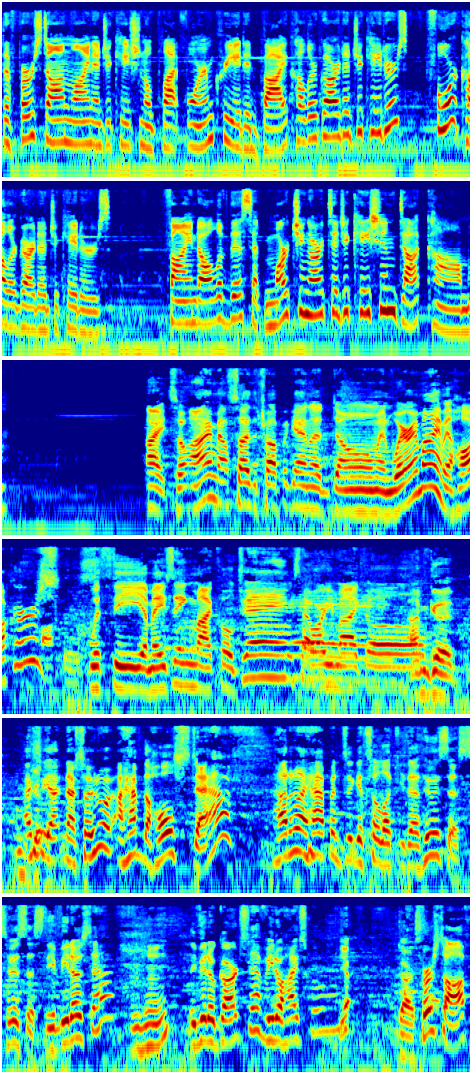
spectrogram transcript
the first online educational platform created by Color Guard educators for Color Guard educators. Find all of this at marchingartseducation.com. All right, so I'm outside the Tropicana Dome, and where am I? I'm at Hawkers, Hawkers. with the amazing Michael James. How are you, Michael? I'm good. I'm Actually, good. I, now, so who do I, I have the whole staff? How did I happen to get so lucky that who is this? Who is this? The Oviedo staff? Mm-hmm. The Oviedo Guard staff? Oviedo High School? Yep. Guards. First off,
